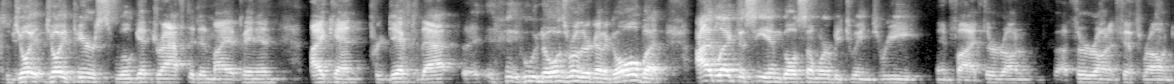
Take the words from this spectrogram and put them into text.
So Joey, Joey Pierce will get drafted, in my opinion. I can't predict that. Who knows where they're going to go? But I'd like to see him go somewhere between three and five, third round, uh, third round and fifth round.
